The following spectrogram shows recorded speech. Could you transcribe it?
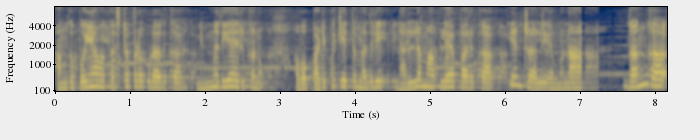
அங்கே போய் அவள் கஷ்டப்படக்கூடாதுக்கா. நிம்மதியாக இருக்கணும். அவள் படிப்புக்கு ஏற்ற மாதிரி நல்ல மாப்பிள்ளையா பாருக்கா என்றாள் யமுனா. கங்கா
